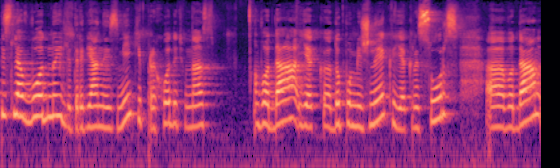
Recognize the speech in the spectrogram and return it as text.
після водної. Для дерев'яної змійки приходить в нас вода як допоміжник, як ресурс. Е, Вода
